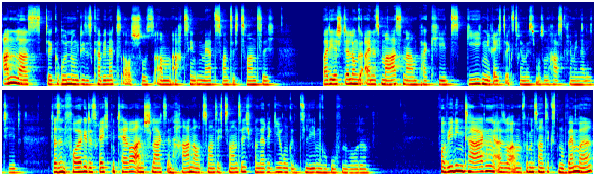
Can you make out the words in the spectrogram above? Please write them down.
Anlass der Gründung dieses Kabinettsausschusses am 18. März 2020 war die Erstellung eines Maßnahmenpakets gegen Rechtsextremismus und Hasskriminalität, das infolge des rechten Terroranschlags in Hanau 2020 von der Regierung ins Leben gerufen wurde. Vor wenigen Tagen, also am 25. November,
